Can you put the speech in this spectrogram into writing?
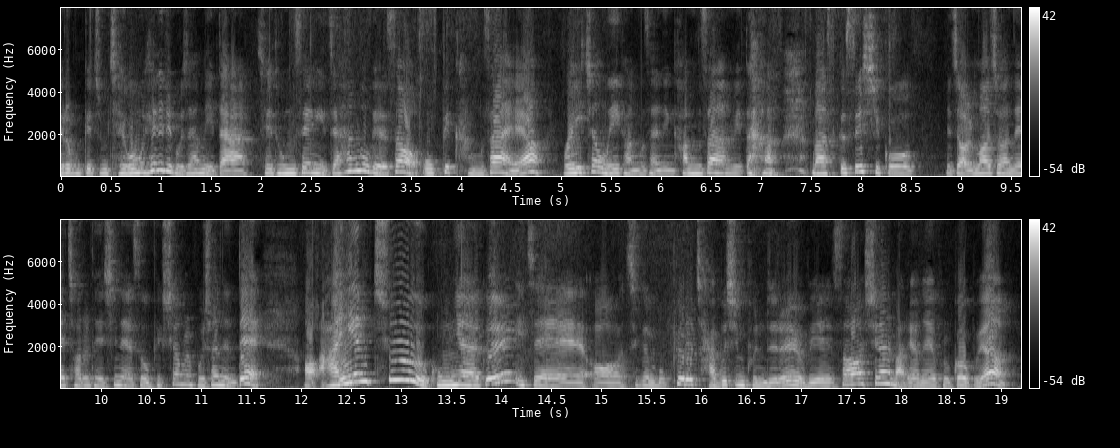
여러분께 좀 제공을 해드리고자 합니다. 제 동생이 이제 한국에서 오픽 강사예요. 레이첼 리 강사님 감사합니다. 마스크 쓰시고 이제 얼마 전에 저를 대신해서 오픽 시험을 보셨는데 어, IM2 공략을 이제 어, 지금 목표로 잡으신 분들을 위해서 시간을 마련해 볼 거고요.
